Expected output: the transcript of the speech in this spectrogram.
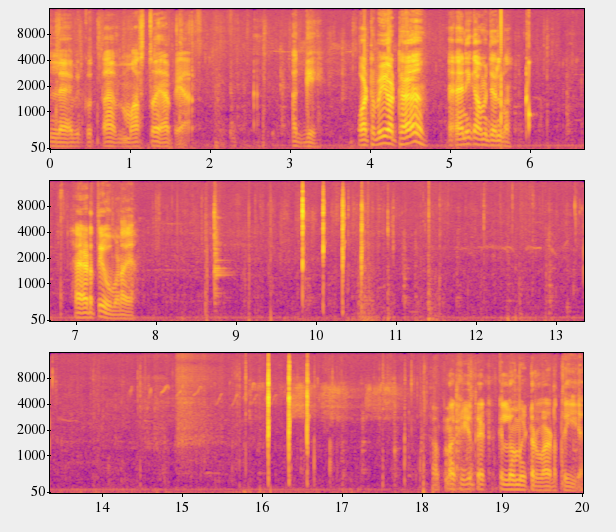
ਲੈ ਵੀ ਕੁੱਤਾ, ਮਸਤ ਹੋਇਆ ਪਿਆ। ਅੱਗੇ। ਉੱਠ ਬਈ, ਉੱਠ। ਐ ਨਹੀਂ ਕੰਮ ਚੱਲਣਾ। ਸਾਈਡ ਤੇ ਹੋ ਮੜਾ ਆ। ਆਪਣਾ ਖੇਤ 1 ਕਿਲੋਮੀਟਰ ਵਾਟ ਤੇ ਹੀ ਆ।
